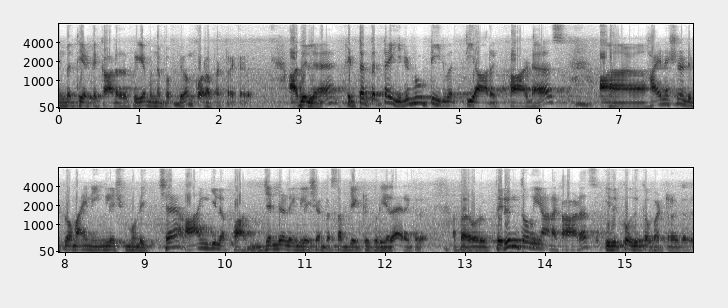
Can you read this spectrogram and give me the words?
எண்பத்தி எட்டு காடருக்குரிய விண்ணப்ப வடிவம் கோரப்பட்டிருக்குது. அதில் கிட்டத்தட்ட இருநூற்றி இருபத்தி ஆறு cadres high national diploma in English முடித்த ஆங்கில பாடம் ஜென்ரல் இங்கிலீஷ் என்ற சப்ஜெக்டுக்குரியதாக இருக்குது. அப்போ ஒரு பெருந்தொகையான காடர்ஸ் இதுக்கு ஒதுக்கப்பட்டிருக்குது.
